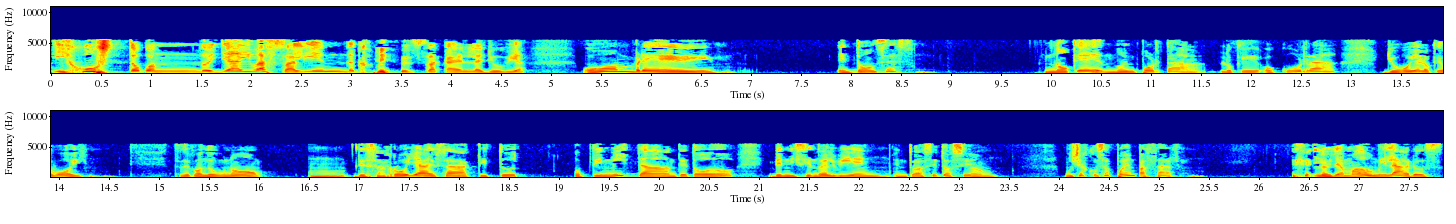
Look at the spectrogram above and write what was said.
Y justo cuando ya iba saliendo, comienza a caer la lluvia. Hombre, entonces, no que no importa lo que ocurra, yo voy a lo que voy. Entonces, cuando uno mm, desarrolla esa actitud optimista ante todo, bendiciendo el bien en toda situación, muchas cosas pueden pasar. Los llamados milagros,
